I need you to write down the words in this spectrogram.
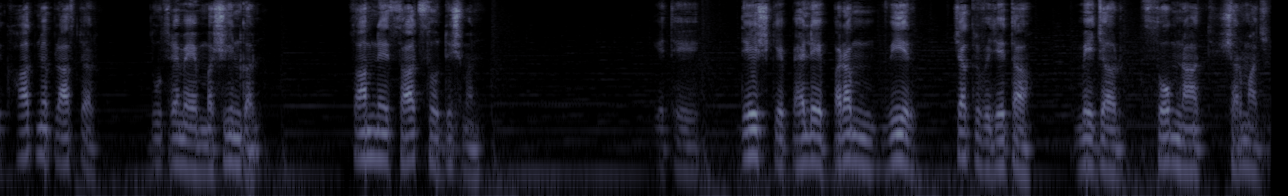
एक हाथ में प्लास्टर, दूसरे में मशीन गन, सामने 700 दुश्मन। ये थे देश के पहले परम वीर चक्र विजेता मेजर सोमनाथ शर्मा जी।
